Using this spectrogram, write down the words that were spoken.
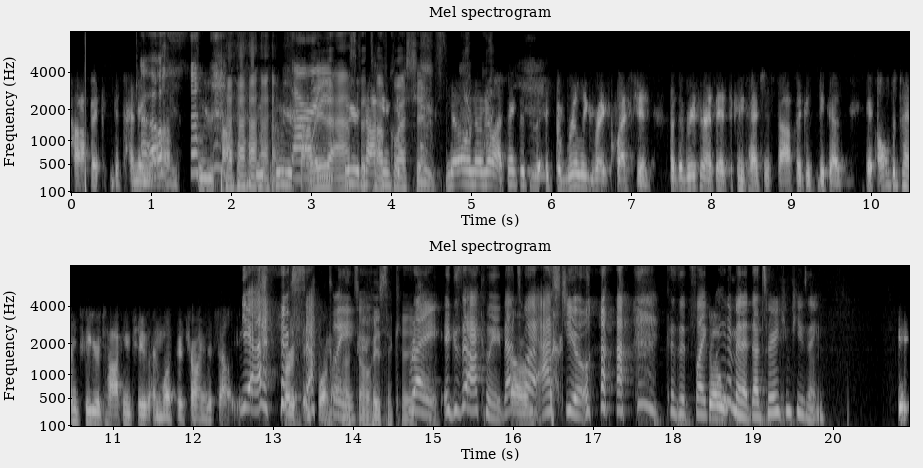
topic, depending oh. on who you're talking. Who, who you're talking. Way to ask the tough to. questions. No, no, no. I think this is a, it's a really great question. But the reason I say it's a contentious topic is because it all depends who you're talking to and what they're trying to sell you. Yeah, first exactly. and foremost. That's always the case. Right, exactly. That's um, why I asked you because it's like, so, wait a minute, that's very confusing. It,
